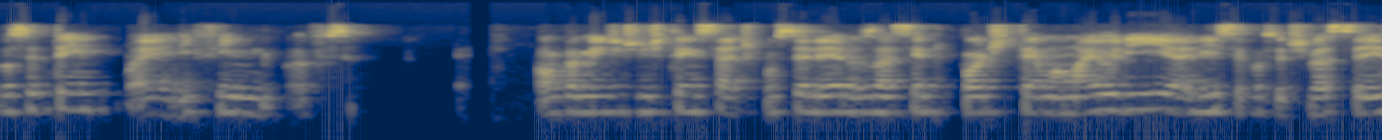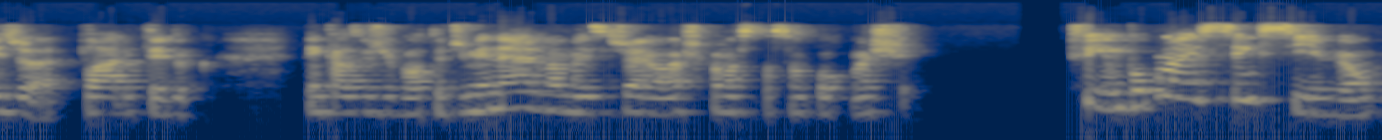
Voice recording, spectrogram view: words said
você tem, é, enfim, você, obviamente a gente tem sete conselheiros, né? sempre pode ter uma maioria ali, se você tiver seis, já, claro, teve tem casos de volta de Minerva, mas já eu acho que é uma situação um pouco mais, enfim, um pouco mais sensível.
